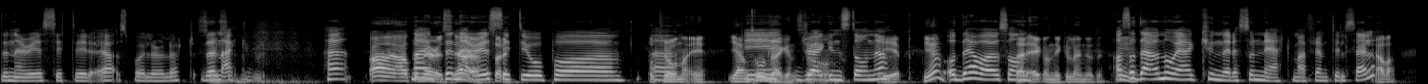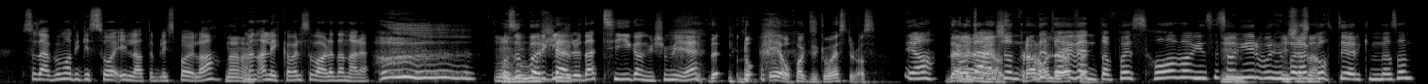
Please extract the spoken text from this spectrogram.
Deneris sitter Ja, spoiler alert. Den er ikke Hæ? Ah, Nei, Daenerys, ja, sitter jo på, På eh, trona i i Jerntronen. Dragonstone. Dragonstone. ja. Yep. Yeah. Og det var jo sånn Der jeg og Nykeland, vet du. Altså Det er jo noe jeg kunne resonnert meg frem til selv. Ja. Så det er på en måte ikke så ille at det blir spoila, men allikevel så var det den derre Og så bare gleder du deg ti ganger så mye. Det, da er jo faktisk Westeros. Ja, Det og det er sånn, det Dette har vi venta på i så mange sesonger, hvor hun Ikke bare har sant? gått i ørkenen og sånn.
